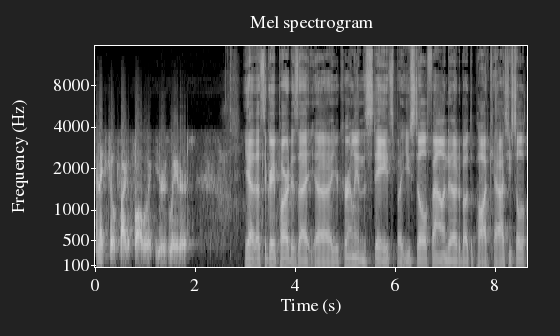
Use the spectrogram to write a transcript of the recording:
and I still try to follow it years later. Yeah, that's the great part is that uh, you're currently in the states, but you still found out about the podcast. You still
